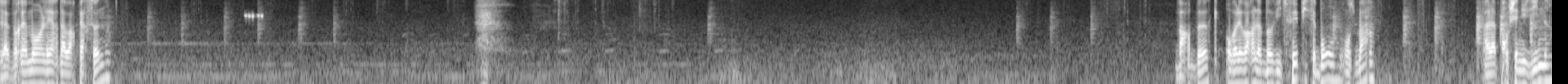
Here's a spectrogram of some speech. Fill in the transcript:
Il a vraiment l'air d'avoir personne. Barbuck. On va aller voir là-bas vite fait, puis c'est bon, on se barre. À la prochaine usine.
